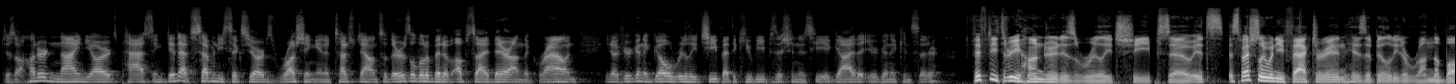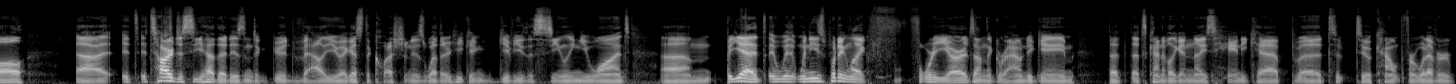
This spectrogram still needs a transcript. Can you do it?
just 109 yards passing. Did have 76 yards rushing and a touchdown, so there's a little bit of upside there on the ground. You know, if you're going to go really cheap at the QB position, is he a guy that you're going to consider? 5300 is really cheap, so it's especially when you factor in his ability to run the ball. Uh, it's it's hard to see how that isn't a good value. I guess the question is whether he can give you the ceiling you want. Um, but yeah, it, it, when he's putting like 40 yards on the ground a game, that that's kind of like a nice handicap uh, to to account for whatever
